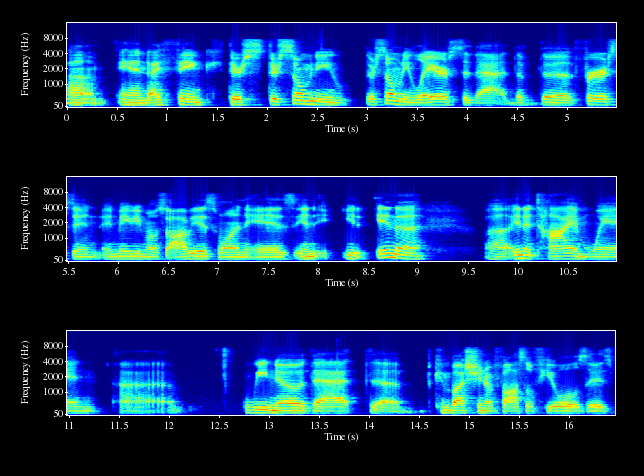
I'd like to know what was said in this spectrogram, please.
Um, and I think there's there's so many there's so many layers to that. The the first and, and maybe most obvious one is in in, in a uh, in a time when uh, we know that the combustion of fossil fuels is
